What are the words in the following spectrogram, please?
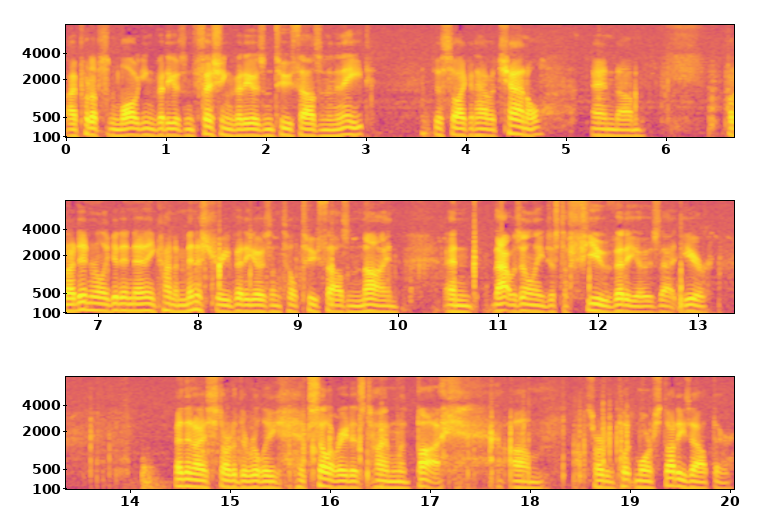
I put up some logging videos and fishing videos in 2008 just so I could have a channel and um, but I didn't really get into any kind of ministry videos until 2009 and that was only just a few videos that year. And then I started to really accelerate as time went by um, started to put more studies out there.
